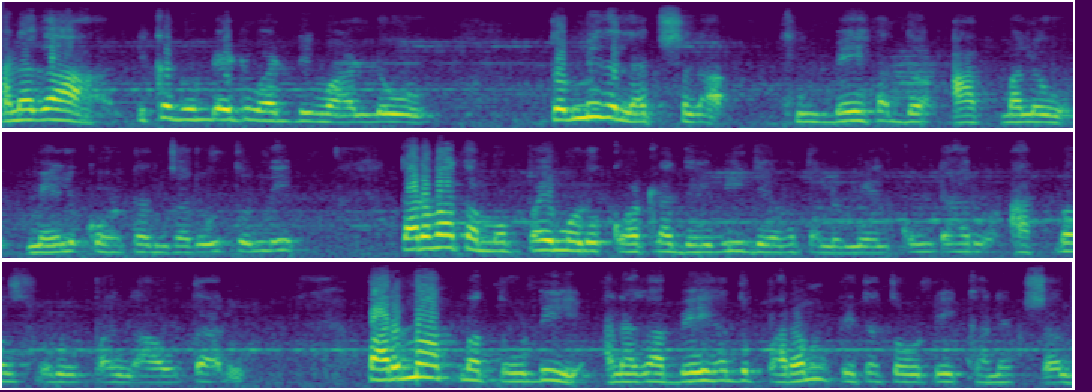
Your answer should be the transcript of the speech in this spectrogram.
అనగా ఇక్కడ ఉండేటువంటి వాళ్ళు తొమ్మిది లక్షల బేహద్ ఆత్మలు మేలుకోవటం జరుగుతుంది. తర్వాత ముప్పై మూడు కోట్ల దేవీ దేవతలు మేల్కొంటారు ఆత్మస్వరూపంగా అవుతారు. పరమాత్మతోటి అనగా బేహద్ పరంపితతోటి కనెక్షన్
